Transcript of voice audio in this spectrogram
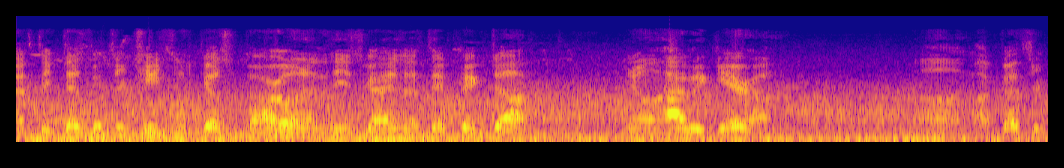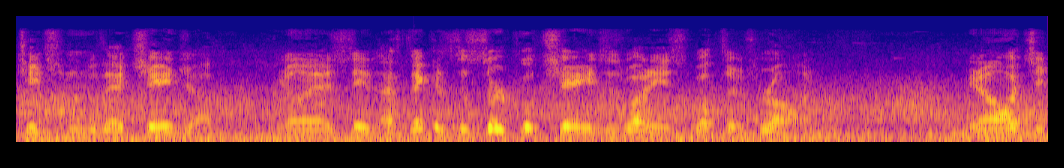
I think that's what they're teaching Gus Varland and these guys that they picked up. You know, Javi Guerra. Um, I bet they're teaching them with that changeup. You know, and seems, I think it's the circle change is what he's what they're throwing. You know, what you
